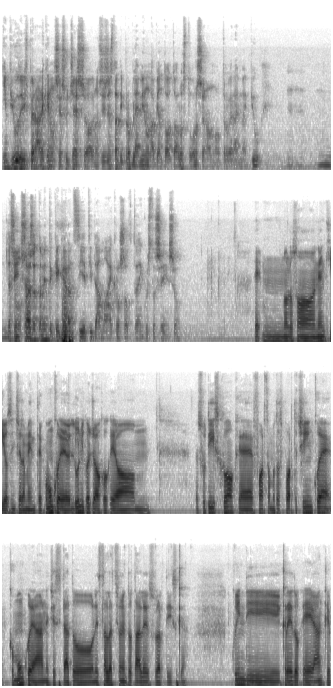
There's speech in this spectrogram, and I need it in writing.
In più devi sperare che non sia successo, non ci siano stati problemi, non l'abbiano tolto dallo store, se no non lo troverai mai più. Mm, Adesso Sì, non so certo. esattamente che garanzie ti dà Microsoft in questo senso. Eh, mm, non lo so neanch'io, sinceramente. Comunque, l'unico gioco che ho mh, su disco, che è Forza Motorsport 5, comunque ha necessitato l'installazione totale sull'hard disk. Quindi credo che anche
